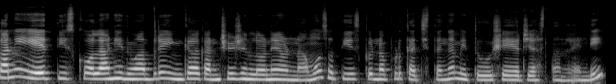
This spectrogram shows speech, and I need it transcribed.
కానీ ఏది తీసుకోవాలనేది మాత్రం ఇంకా కన్ఫ్యూజన్లోనే ఉన్నాము. సో తీసుకున్నప్పుడు ఖచ్చితంగా మీతో షేర్ చేస్తానులేండి.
